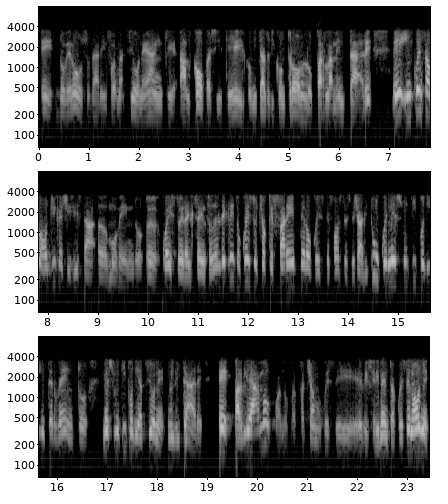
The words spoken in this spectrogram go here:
è doveroso dare informazione anche al COPASI che è il Comitato di controllo parlamentare e in questa logica ci si sta uh, muovendo. Uh, questo era il senso del decreto, questo è ciò che farebbero queste forze speciali. Dunque nessun tipo di intervento, nessun tipo di azione militare e parliamo, quando fa- facciamo riferimento a queste norme,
